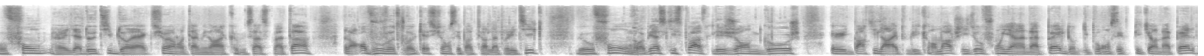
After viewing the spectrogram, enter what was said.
au fond, euh, il y a deux types de réactions et on terminera comme ça ce matin. Alors, vous, votre vocation, c'est faire de la politique, mais au fond, on voit bien ce qui se passe. Les gens de gauche et une partie de la République en marche, ils, au fond, il y a un appel, donc ils pourront s'expliquer en appel.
